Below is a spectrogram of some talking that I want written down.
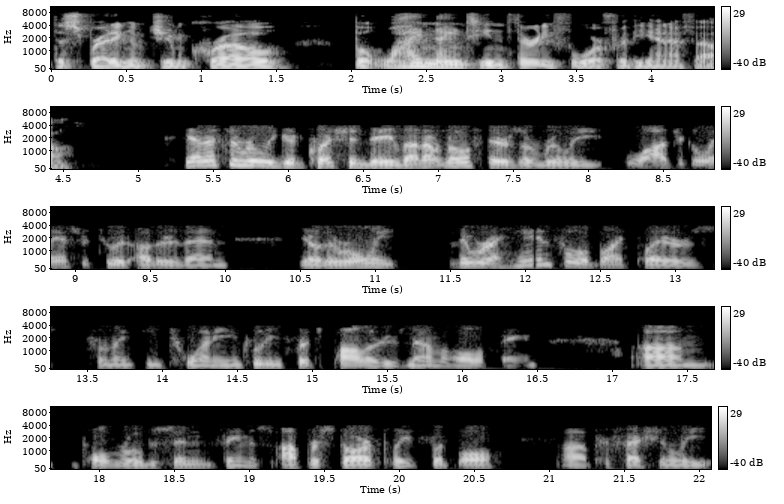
the spreading of Jim Crow. But why 1934 for the NFL? Yeah, that's a really good question, Dave. I don't know if there's a really logical answer to it other than, you know, there were only there were a handful of black players from 1920, including Fritz Pollard, who's now in the Hall of Fame. Um, Paul Robeson, famous opera star, played football uh, professionally,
